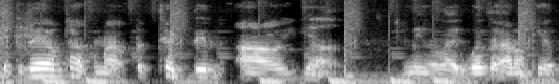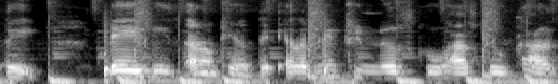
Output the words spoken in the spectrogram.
But today I'm talking about protecting our young. Meaning like whether I don't care if they babies, I don't care if they elementary, middle school, high school, college,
